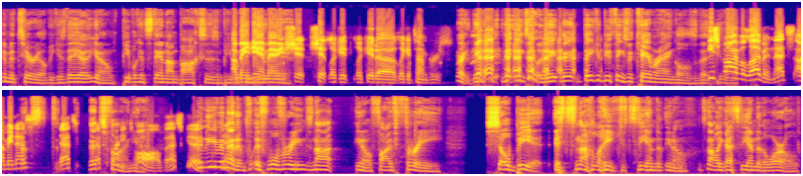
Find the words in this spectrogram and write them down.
immaterial because they, uh, you know, people can stand on boxes and people. I mean, yeah, man. Shit, shit. Look at look at uh look at Tom Cruise. Right, they, they, exactly. They, they they can do things with camera angles. That He's five eleven. That's I mean that's That's- that's that's that's, fine, pretty yeah. That's good. And even Yeah. then, if, if Wolverine's not, you know, five three, so be it. It's not like it's the end of, you know, it's not like that's the end of the world.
